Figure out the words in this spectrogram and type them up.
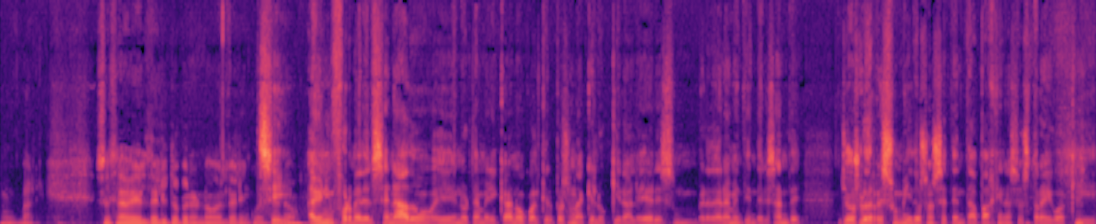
Vale. Se sabe el delito, pero no el delincuente, Sí, ¿no? hay un informe del Senado eh, norteamericano, cualquier persona que lo quiera leer es mm, verdaderamente interesante. Yo os lo he resumido, son 70 páginas, os traigo aquí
